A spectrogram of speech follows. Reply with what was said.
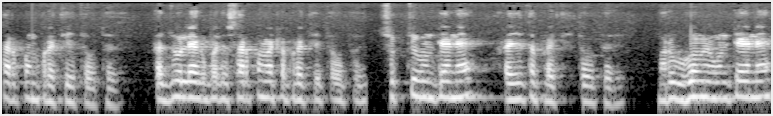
సర్పం ప్రతీతి అవుతుంది రజ్జు లేకపోతే సర్పం ఎట్లా ప్రతీతి అవుతుంది? శుక్తి ఉంటేనే రజత ప్రతీతి అవుతుంది. మరుభూమి ఉంటేనే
